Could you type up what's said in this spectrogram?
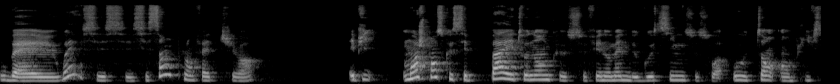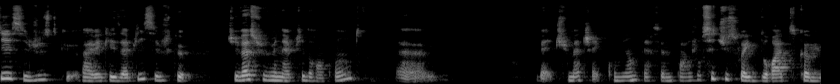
Ou euh, ouais, c'est c'est- c'est simple en fait, tu vois. Et puis, moi je pense que c'est pas étonnant que ce phénomène de ghosting se soit autant amplifié. C'est juste que, enfin, avec les applis, c'est juste que tu vas sur une appli de rencontre, euh, bah, tu matches avec combien de personnes par jour? Si tu swipes droite, comme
